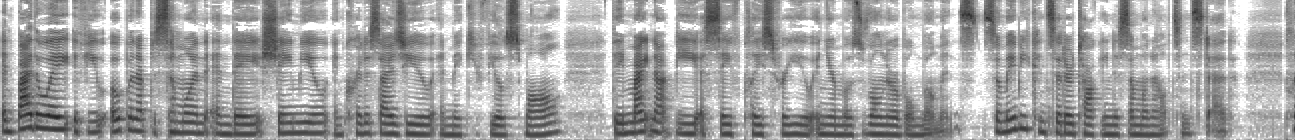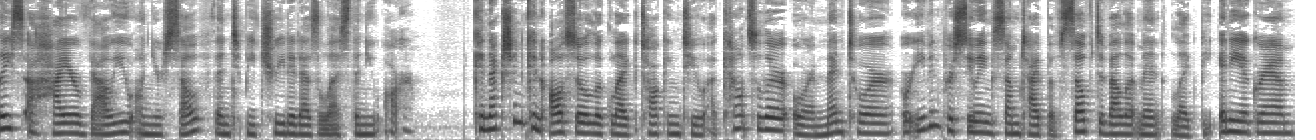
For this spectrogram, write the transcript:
And by the way, if you open up to someone and they shame you and criticize you and make you feel small, they might not be a safe place for you in your most vulnerable moments. So maybe consider talking to someone else instead. Place a higher value on yourself than to be treated as less than you are. Connection can also look like talking to a counselor or a mentor, or even pursuing some type of self development like the Enneagram.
